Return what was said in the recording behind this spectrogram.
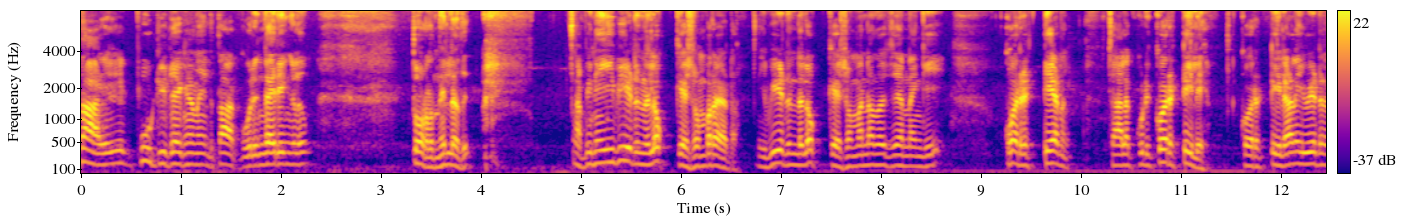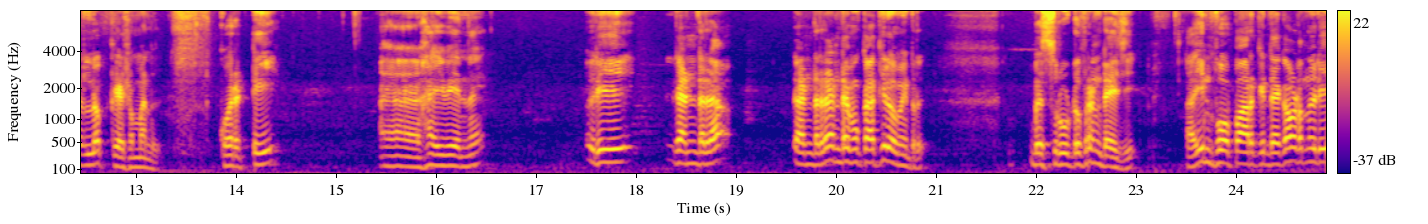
താഴെ പൂട്ടിയിട്ടേക്കാണ് അതിന്റെ താക്കോലും കാര്യങ്ങളും തുറന്നില്ലത്. പിന്നെ ഈ വീടിന്റെ ലൊക്കേഷൻ പറയാട്ടോ ഈ വീടിന്റെ ലൊക്കേഷൻ എന്നാന്ന് വെച്ചിട്ടുണ്ടെങ്കിൽ കൊരട്ടിയാണ്. ചാലക്കുടി കൊരട്ടിയില്ലേ? കൊരട്ടിയിലാണ് ഈ വീടിന്റെ ലൊക്കേഷൻ വന്നത്. കൊരട്ടി ഹൈവേയിൽ നിന്ന് ഒരു രണ്ടര രണ്ടര രണ്ടേ മുക്കാൽ കിലോമീറ്റർ ബസ് റൂട്ട് ഫ്രണ്ടേജ് ആ ഇൻഫോ പാർക്കിന്റെ ഒക്കെ അവിടെ നിന്ന് ഒരു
